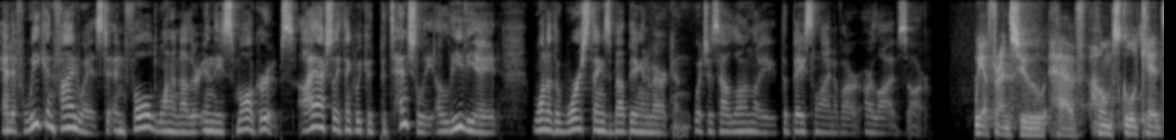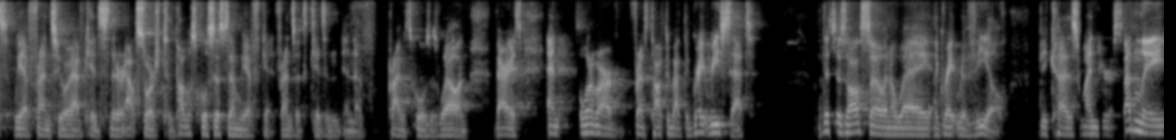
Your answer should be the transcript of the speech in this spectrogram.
And if we can find ways to enfold one another in these small groups, I actually think we could potentially alleviate one of the worst things about being an American, which is how lonely the baseline of our, our lives are. We have friends who have homeschooled kids. We have friends who have kids that are outsourced to the public school system. We have friends with kids in, in the private schools as well, and various. And one of our friends talked about the Great Reset. This is also, in a way, the Great Reveal, because when you're suddenly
